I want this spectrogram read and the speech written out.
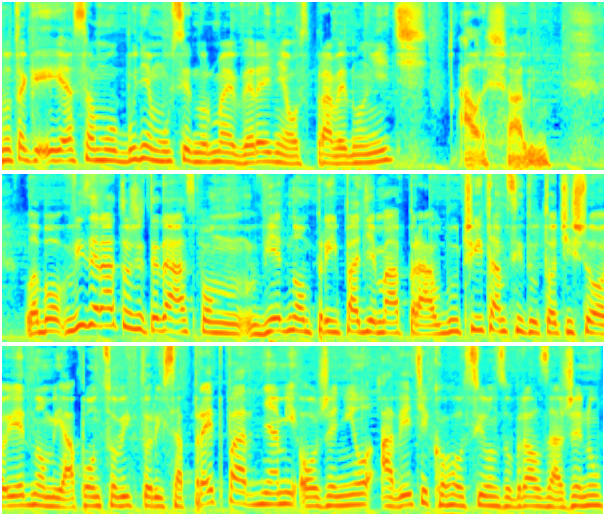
No tak ja sa mu budem musieť normálne verejne ospravedlniť, ale šalím. Lebo vyzerá to, že teda aspoň v jednom prípade má pravdu. Čítam si tu totiž to o jednom Japoncovi, ktorý sa pred pár dňami oženil a viete, koho si on zobral za ženu?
